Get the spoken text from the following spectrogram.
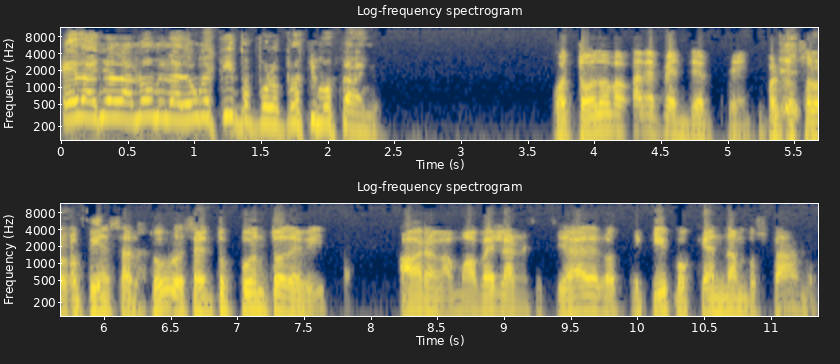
es dañar la nómina de un equipo por los próximos años. O todo va a depender, Tenchi, porque eso lo piensas tú, ese es tu punto de vista. Ahora vamos a ver las necesidades de los equipos que andan buscando.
